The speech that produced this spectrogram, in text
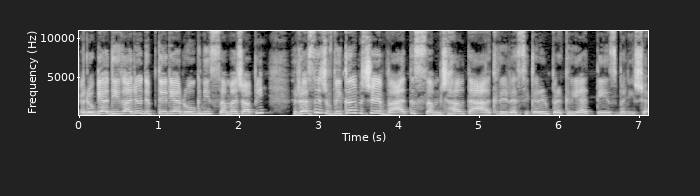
આરોગ્ય અધિકારીઓ ડિપ્ટેરિયા રોગની સમજ આપી રસી જ વિકલ્પ છે વાત સમજાવતા આખરે રસીકરણ પ્રક્રિયા તેજ બની છે.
